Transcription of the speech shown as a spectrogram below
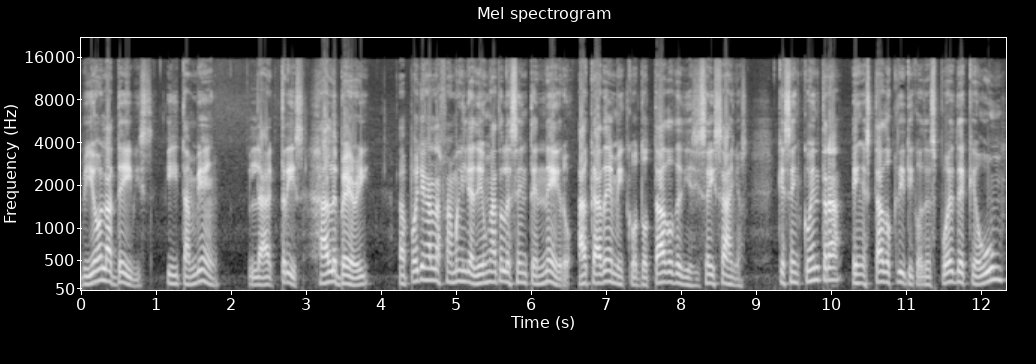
Viola Davis y también la actriz Halle Berry apoyan a la familia de un adolescente negro académico dotado de 16 años que se encuentra en estado crítico después de que un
